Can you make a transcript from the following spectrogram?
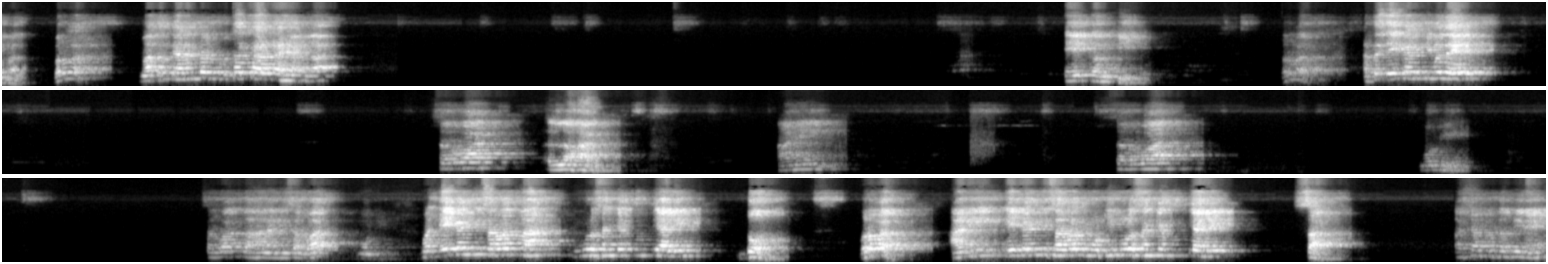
आहे आपला. एक अंकी. बरोबर? आता एक अंकी मध्ये सर्वात लहान सर्वात मोठी. सर्वात लहान आणि सर्वात मोठी. मग एक आणि सर्वात लहान मूळ संख्या कोणती आली? दोन. बरोबर? आणि एक आणि सर्वात मोठी मूळ संख्या कोणती आली? सात. अशा पद्धतीने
